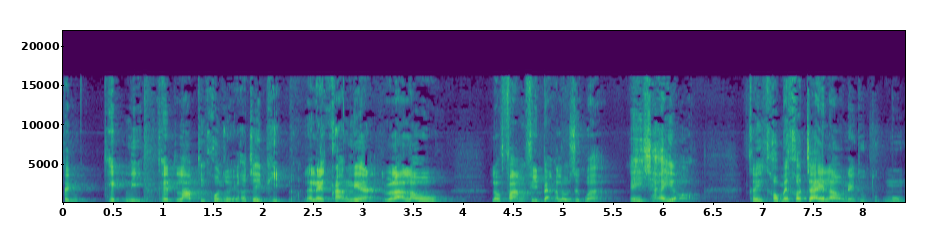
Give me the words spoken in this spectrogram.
เป็นเทคนิคเคล็ดลับที่คนส่วนใหญ่เข้าใจผิดเนาะหลายๆครั้งเนี่ยเวลาเราเราฟัง feedback เรารู้สึกว่า เอ้ยใช่เหรอเฮ้ยเขาไม่เข้าใจเราในทุก ๆ มุม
